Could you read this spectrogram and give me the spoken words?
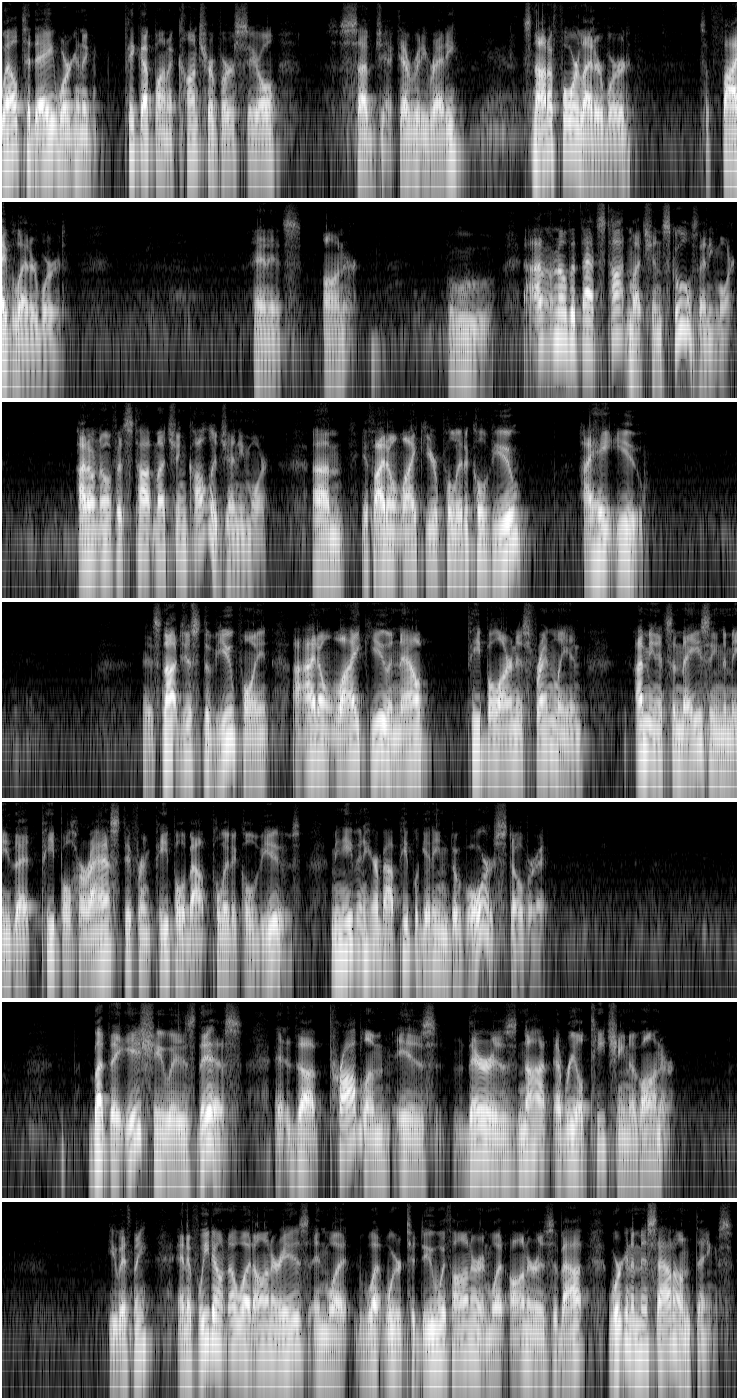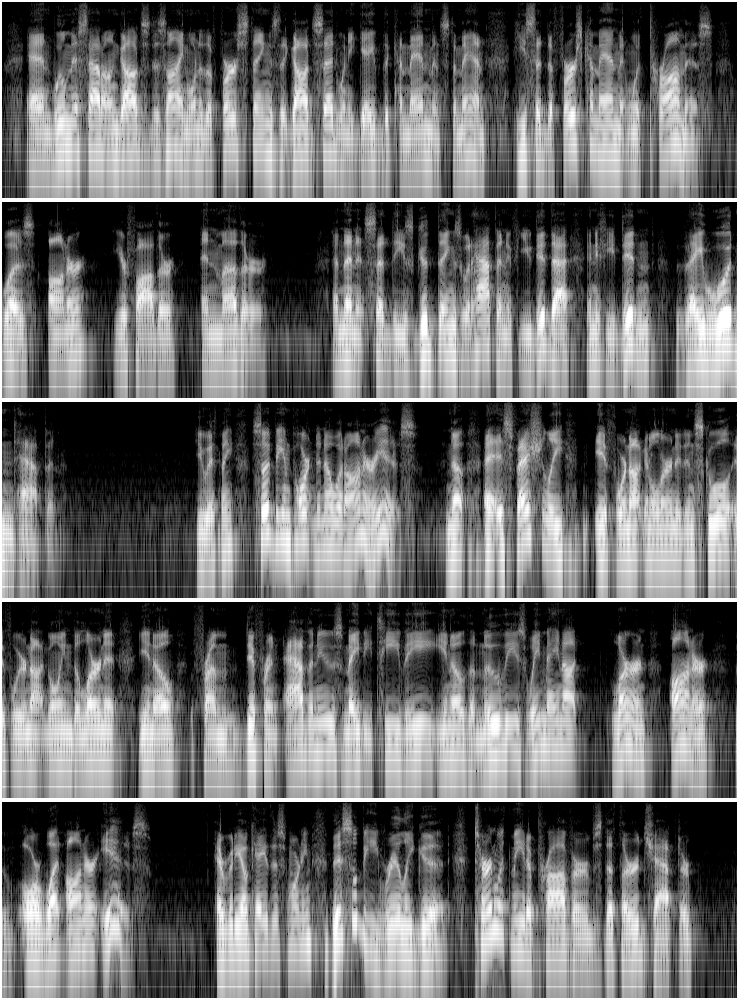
Well, today we're going to pick up on a controversial subject. Everybody ready? It's not a four letter word, it's a five letter word. And it's honor. Ooh. I don't know that that's taught much in schools anymore. I don't know if it's taught much in college anymore. Um, if I don't like your political view, I hate you. It's not just the viewpoint. I don't like you, and now people aren't as friendly. And I mean, it's amazing to me that people harass different people about political views. I mean, even hear about people getting divorced over it. But the issue is this uh, the problem is there is not a real teaching of honor. You with me? And if we don't know what honor is and what, what we're to do with honor and what honor is about, we're going to miss out on things. And we'll miss out on God's design. One of the first things that God said when He gave the commandments to man, He said the first commandment with promise was honor your father and mother and then it said these good things would happen if you did that, and if you didn't, they wouldn't happen. You with me? So it'd be important to know what honor is. No, especially if we're not going to learn it in school, if we're not going to learn it, you know, from different avenues, maybe TV, you know, the movies, we may not learn honor or what honor is. Everybody okay this morning? This will be really good. Turn with me to Proverbs, the third chapter,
